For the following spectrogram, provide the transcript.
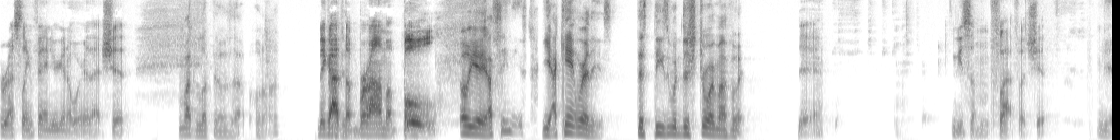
A wrestling fan, you're gonna wear that shit. I'm about to look those up. Hold on. They got the Brahma Bull. Oh yeah, I've seen these. Yeah, I can't wear these. This these would destroy my foot. Yeah. Need some flatfoot shit. Yeah.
